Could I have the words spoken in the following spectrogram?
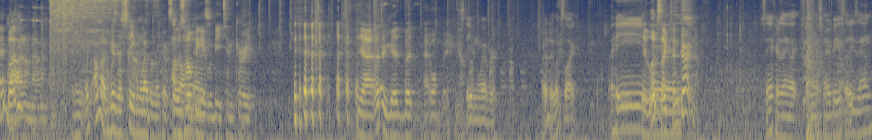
Hey, buddy. I don't know him. I mean, I'm gonna Google Steven Weber real quick. see I was what he hoping it does. would be Tim Curry. Yeah, that'd be good, but it won't be. You know. Steven Weber. What does it looks like. He. It looks like Tim is- Curry. No. See if there's any like famous movies that he's in.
